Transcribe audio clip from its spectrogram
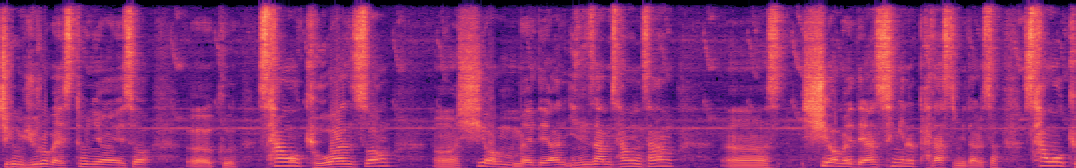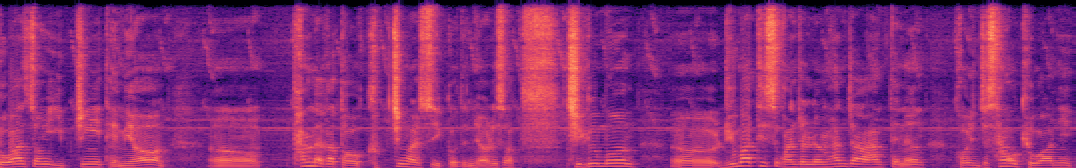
지금 유럽 에스토니아에서 어, 그 상호 교환성 어, 시험에 대한 인삼 상상 어, 시험에 대한 승인을 받았습니다. 그래서 상호 교환성이 입증이 되면 어, 판매가 더 급증할 수 있거든요. 그래서 지금은 어, 류마티스 관절염 환자한테는 거의 이제 상호 교환이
